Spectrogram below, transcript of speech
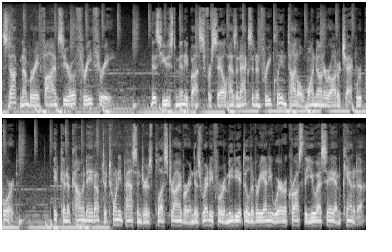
Stock number A5033. This used minibus for sale has an accident-free clean Title I owner AutoCheck report. It can accommodate up to 20 passengers plus driver and is ready for immediate delivery anywhere across the USA and Canada.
